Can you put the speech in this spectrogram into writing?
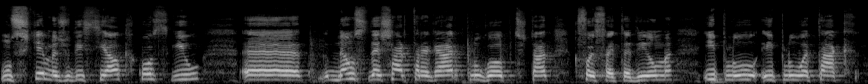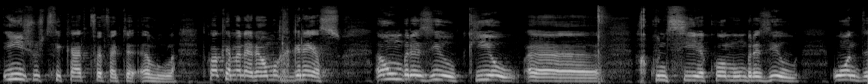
um sistema judicial que conseguiu uh, não se deixar tragar pelo golpe de Estado que foi feito a Dilma e pelo, e pelo ataque injustificado que foi feito a Lula. De qualquer maneira, é um regresso a um Brasil que eu uh, reconhecia como um Brasil onde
